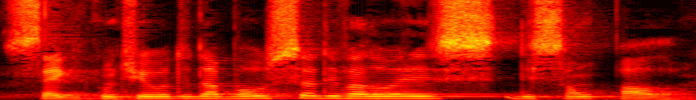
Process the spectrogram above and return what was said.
Segue conteúdo da Bolsa de Valores de São Paulo.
